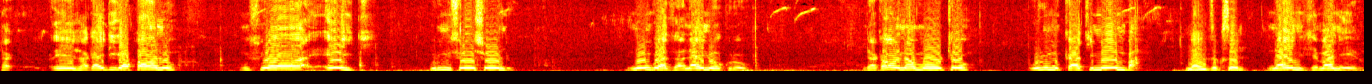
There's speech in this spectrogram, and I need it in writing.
Sha- eh, zvakaitika pano. Musi wa8 uri musi wesvondo nenguva dza9 o'clock. Ndakaona moto uri mukati memba. 9 dzekuseni 9 dzemanheru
